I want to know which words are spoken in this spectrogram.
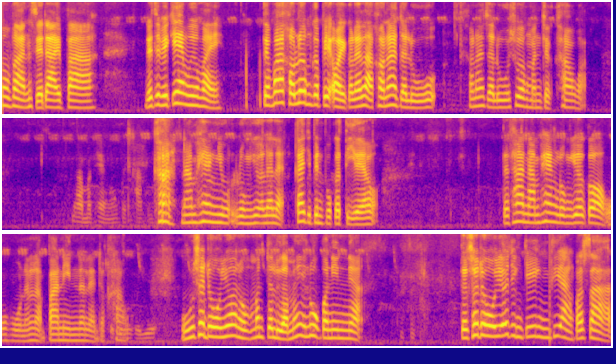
มาบานเสียดายปลาเดี๋ยวจะไปแก้มือใหม่ แต่ว่าเขาเริ่มก็ไปอ่อยกันแล้วล่ะเขาน่าจะรู้ เขาน่าจะรู้ช่วงมันจะเข้าอะ น้ำมันแห้งลงไปคักค่ะ น้ำแห้งอยู่ลงเยอะแล้วแหละใกล้จะเป็นปกติแล้ว แต่ถ้าน้ำแห้งลงเยอะก็โอ้โหนั่นแหละปลานินนั่นแหละจะเข้าเยอะโอ้ชะโดเยอะหนูมันจะเหลือไหมลูกปลานินเนี่ย แต่ชะโดเยอะจริง ๆ ที่อ่างปราสาท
